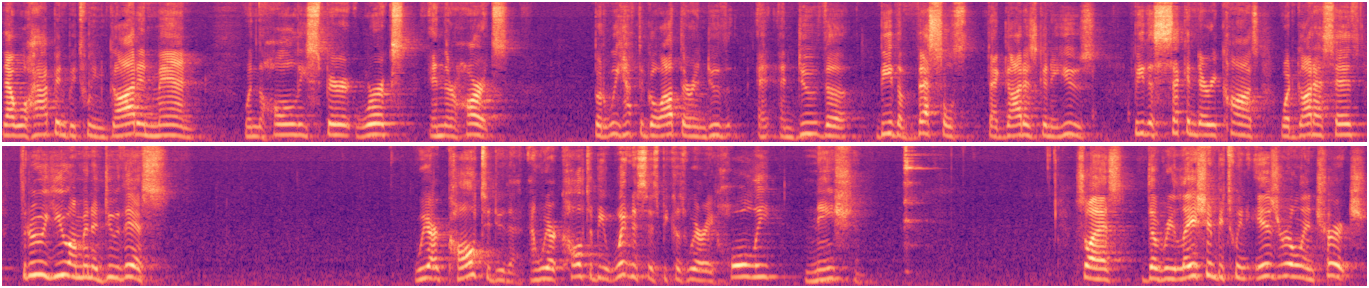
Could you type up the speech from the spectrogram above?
that will happen between God and man when the Holy Spirit works in their hearts. But we have to go out there and do the, and, and do the be the vessels that God is going to use. Be the secondary cause. What God has said, through you, I'm going to do this. We are called to do that. And we are called to be witnesses because we are a holy nation. So, as the relation between Israel and church,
